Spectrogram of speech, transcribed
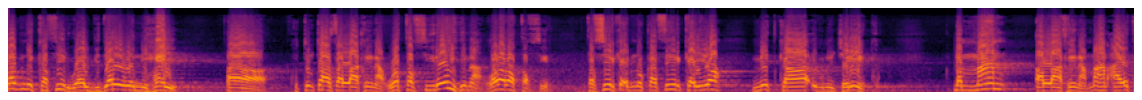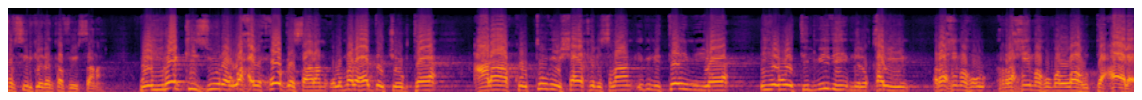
wabni kaiir waa albidaaya wanihaaya kutubtaasa laaqrina wa tafsiirayhima labada tafsiir. Tafsiirka ibnu kaiirka iyo midka ibnu jariirka dhammaan alaakhrina maahan aayad tafsiirkeedan ka fiirsana. Wa yurakisuuna waxay xoogga saaraan culummada hadda joogta calaa kutubi shaykh اislaam ibni taymiya iyo wa tilmiidihi ibn اlqayim raximahum allahu tacaala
